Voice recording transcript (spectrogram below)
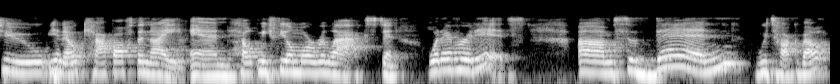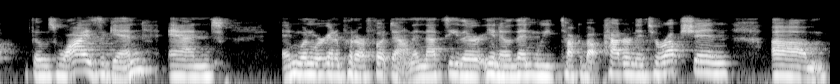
to, you know, cap off the night and help me feel more relaxed and whatever it is. Um, so then we talk about those whys again and and when we're going to put our foot down and that's either you know then we talk about pattern interruption um,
